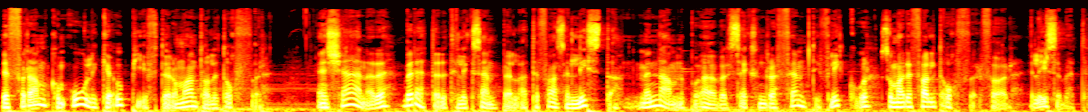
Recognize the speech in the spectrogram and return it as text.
Det framkom olika uppgifter om antalet offer. En tjänare berättade till exempel att det fanns en lista med namn på över 650 flickor som hade fallit offer för Elisabeth.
